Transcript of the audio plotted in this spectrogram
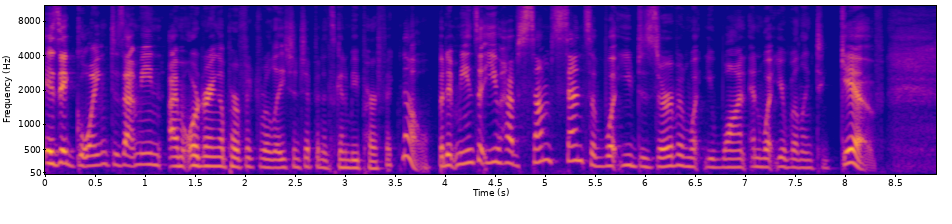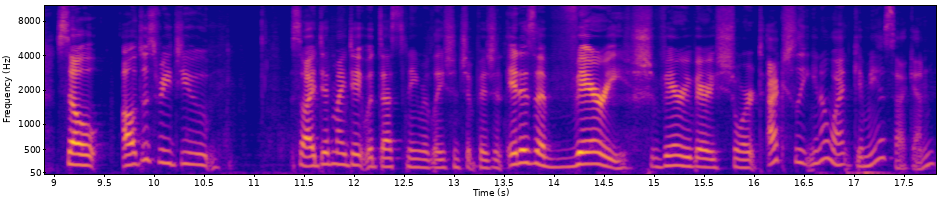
Is it going, does that mean I'm ordering a perfect relationship and it's going to be perfect? No, but it means that you have some sense of what you deserve and what you want and what you're willing to give. So I'll just read you. So I did my date with Destiny relationship vision. It is a very, very, very short. Actually, you know what? Give me a second.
